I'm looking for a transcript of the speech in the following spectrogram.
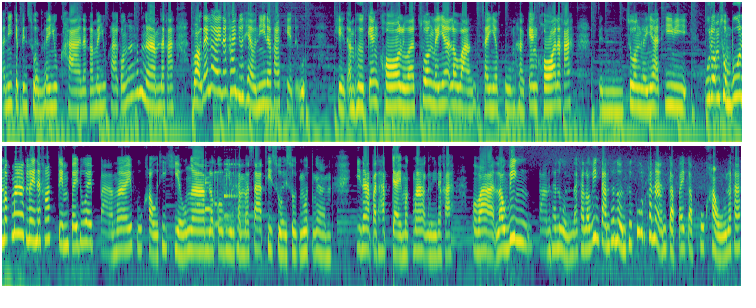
อันนี้จะเป็นสวนไมยุคานะคะไมยุคาก็งามงามนะคะ บอกได้เลยนะคะ อยู่แถวนี้นะคะ เขตเขตอำเภอแก้งคอหรือว่าช่วงระยะระหว่างไซยภูมิหาแก้งคอนะคะ เป็นช่วงระยะที่ อุดมสมบูรณ์มากๆเลยนะคะเต็มไปด้วยป่าไม้ภูเขาที่เขียวงาม แล้วก็วิวธรรมชาติที่สวยสดงดงาม ที่น่าประทับใจมากๆเลยนะคะ เพราะว่าเราวิ่งตามถนนนะคะ เราวิ่งตามถนนคือพูดขนานกลับไปกับภูเขานะคะ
